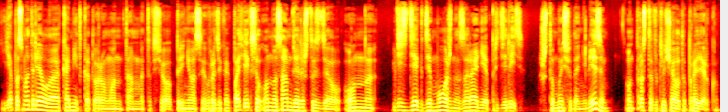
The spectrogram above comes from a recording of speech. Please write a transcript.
Я посмотрел э, комит, которым он там это все принес и вроде как пофиксил. Он на самом деле что сделал? Он везде, где можно заранее определить, что мы сюда не лезем, он просто выключал эту проверку.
